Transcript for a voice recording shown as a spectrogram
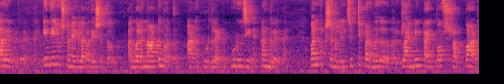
അറിയപ്പെട്ടു വരുന്നത്. ഇന്ത്യയിലെ ഉഷ്ണമേഖലാ പ്രദേശത്തോ അതുപോലെ നാട്ടുംപുറത്തും ആണ് കൂടുതലായിട്ടും ഗുഡൂജീനെ കണ്ടുവരുന്നത്. വൻവൃക്ഷങ്ങളിൽ ചുറ്റിപ്പടർന്ന് കയറുന്ന ഒരു ക്ലൈംബിംഗ് ടൈപ്പ് ഓഫ് ഷ്രബാണ്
